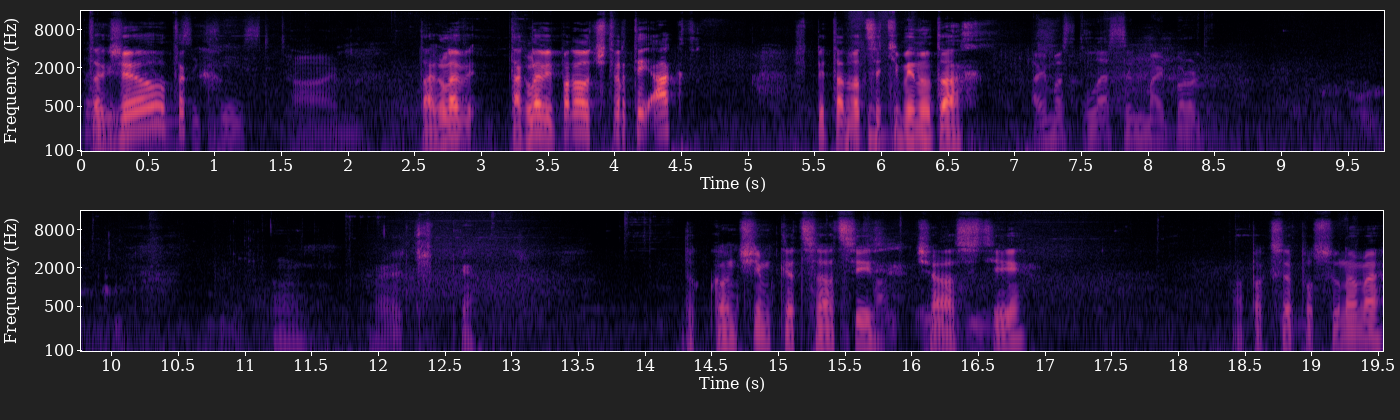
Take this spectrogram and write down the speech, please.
Takže jo, tak- takhle, vy- takhle vypadal čtvrtý akt. V 25 minutách. I must lessen my burden. Počkej. Dokončím kecací části. A pak se posuneme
